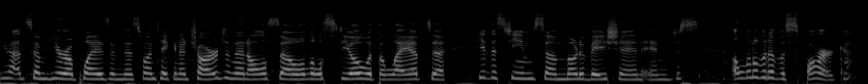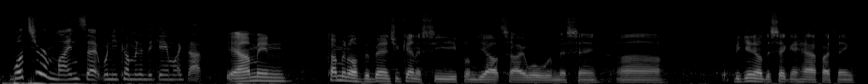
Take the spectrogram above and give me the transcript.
You had some hero plays in this one, taking a charge, and then also a little steal with the layup to give this team some motivation and just a little bit of a spark. What's your mindset when you come into the game like that? Yeah, I mean, coming off the bench, you kind of see from the outside what we're missing. Uh, beginning of the second half, I think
